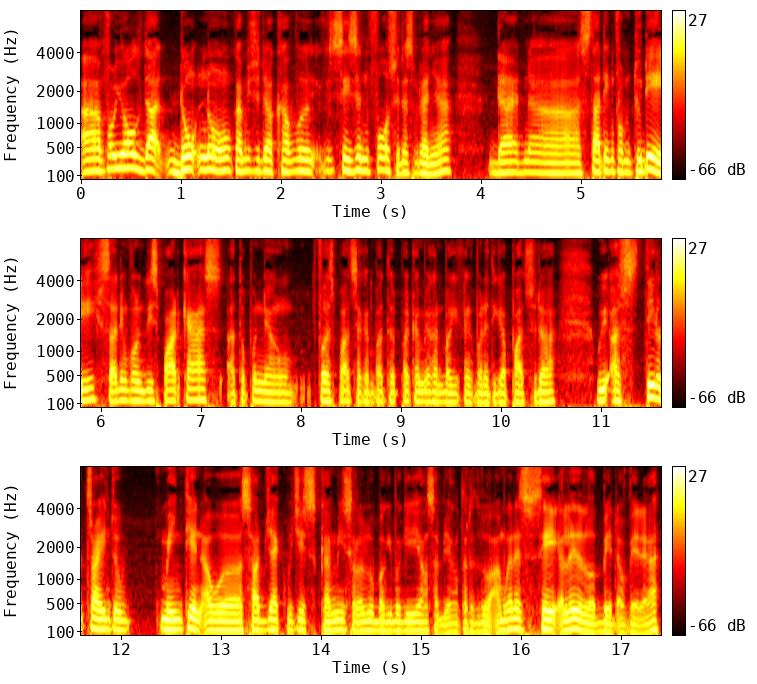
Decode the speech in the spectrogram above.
Uh, For you all that don't know Kami sudah cover Season 4 sudah sebenarnya. Dan uh, Starting from today Starting from this podcast Ataupun yang First part, second part, third part Kami akan bagikan kepada tiga part sudah. We are still trying to Maintain our subject Which is kami selalu bagi-bagi Yang subjek yang tertentu. I'm gonna say a little bit of it uh.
